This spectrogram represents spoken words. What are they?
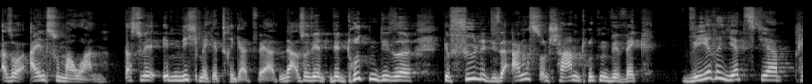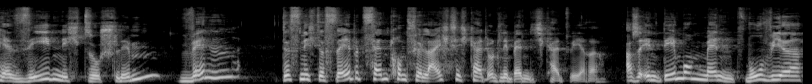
also einzumauern, dass wir eben nicht mehr getriggert werden. Also wir, wir drücken diese Gefühle, diese Angst und Scham drücken wir weg. Wäre jetzt ja per se nicht so schlimm, wenn das nicht dasselbe Zentrum für Leichtigkeit und Lebendigkeit wäre. Also in dem Moment, wo wir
